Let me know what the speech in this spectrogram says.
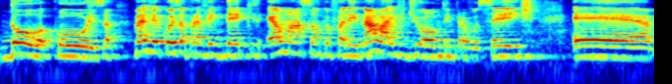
doa coisa, vai ver coisa para vender, que é uma ação que eu falei na live de ontem para vocês. É,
